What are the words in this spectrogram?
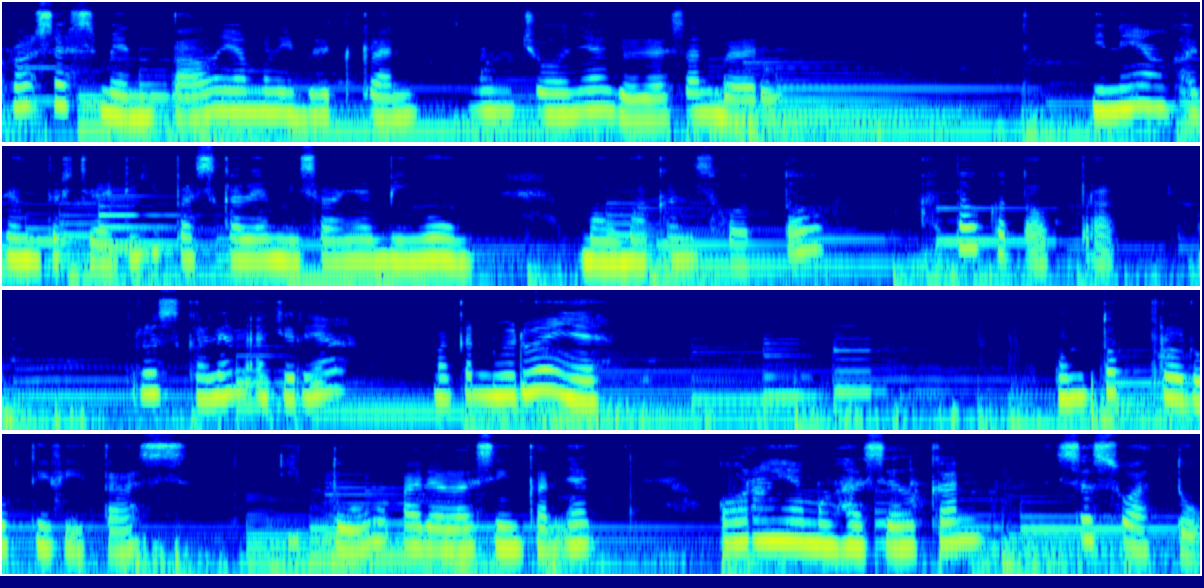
proses mental yang melibatkan munculnya gagasan baru. Ini yang kadang terjadi pas kalian misalnya bingung mau makan soto atau ketoprak. Terus kalian akhirnya makan dua-duanya. Untuk produktivitas, itu adalah singkatnya orang yang menghasilkan sesuatu.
